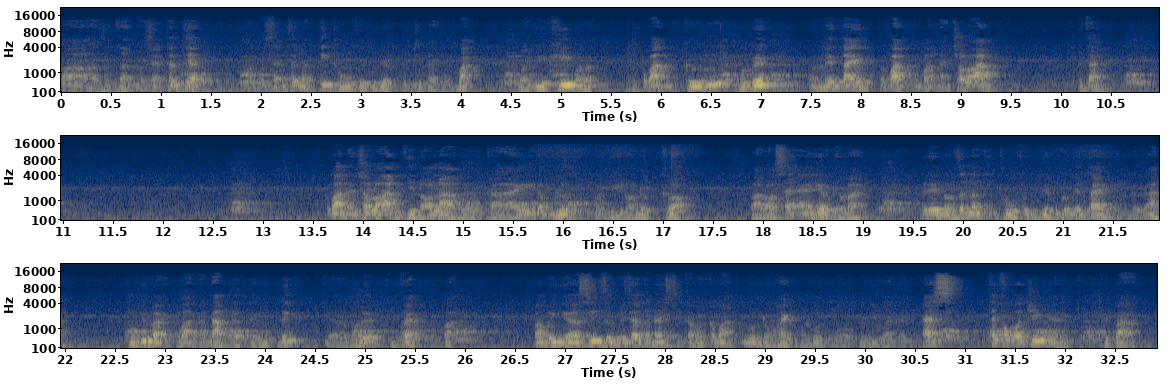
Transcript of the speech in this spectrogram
Và dần dần nó sẽ thân thiện và nó sẽ rất là thích thú với cái việc đứng trên tay của các bạn. Bởi vì khi mà các bạn cứ huấn luyện ờ, lên tay các bạn các bạn lại cho nó ăn. Lên tay. Các bạn lại cho nó ăn thì nó là một cái động lực bởi vì nó được thưởng và nó sẽ hiểu điều này. Cho nên nó rất là thích thú với việc bước lên tay để được ăn chính vì vậy, bạn đã đạt được cái mục đích à, huấn luyện vui vẻ của bạn. Và mình à, xin dừng video tại đây. Xin cảm ơn các bạn luôn đồng hành và luôn ủng hộ kênh như vậy pass. Thanks for watching and goodbye.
